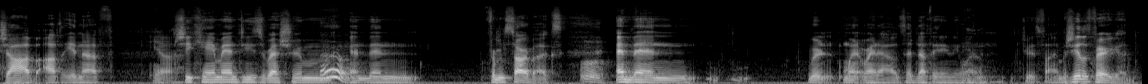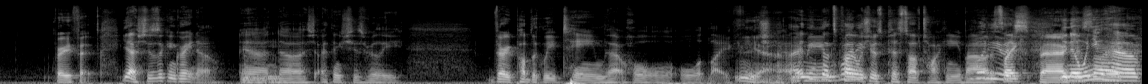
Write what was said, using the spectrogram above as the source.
job. Oddly enough, Yeah. she came in to use the restroom Oh. and then from Starbucks, Mm. and then went went right out. Said nothing to anyone. She was fine, but she looks very good, very fit. yeah, she's looking great now, Mm-hmm. and uh, I think she's really very publicly tamed that whole old life. Yeah. I I, think mean, that's probably do what she was pissed off talking about. what do it's you like expect? you know when It's you like- have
